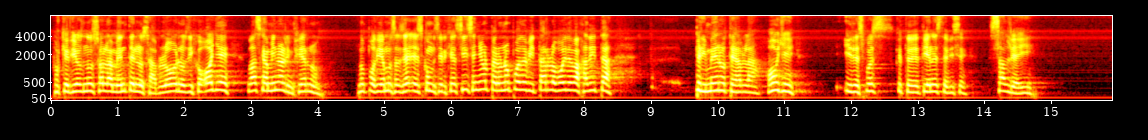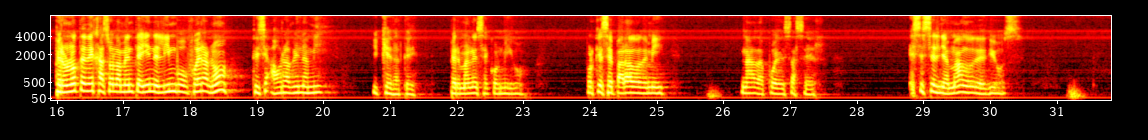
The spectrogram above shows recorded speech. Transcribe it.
Porque Dios no solamente nos habló, nos dijo, oye, vas camino al infierno. No podíamos hacer, es como si dijera, sí, Señor, pero no puedo evitarlo, voy de bajadita. Primero te habla, oye, y después que te detienes te dice, sal de ahí. Pero no te deja solamente ahí en el limbo fuera, no. Te dice, ahora ven a mí y quédate, permanece conmigo. Porque separado de mí nada puedes hacer. Ese es el llamado de Dios.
